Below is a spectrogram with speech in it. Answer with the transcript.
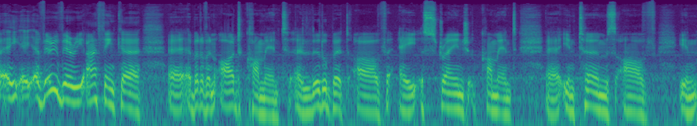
a, a, very, very, I think, uh, a bit of an odd comment, a little bit of a strange comment uh, in terms of in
